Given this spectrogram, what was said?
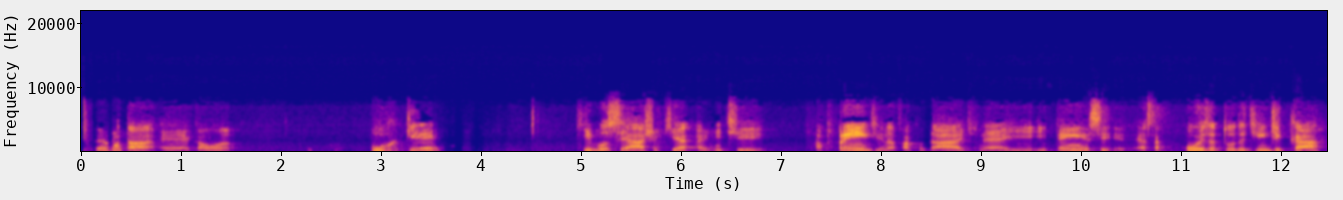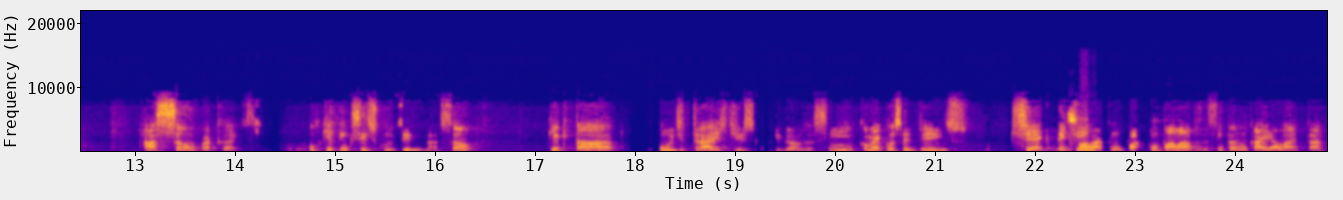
te perguntar, é, Cauã, por que que você acha que a, a gente aprende na faculdade, né? E, e tem esse, essa coisa toda de indicar ração para cães. Por que tem que ser exclusivo de ração? O que está por detrás disso, digamos assim? Como é que você vê isso? Se é que tem que Sim. falar com, com palavras assim para não cair a live, tá?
